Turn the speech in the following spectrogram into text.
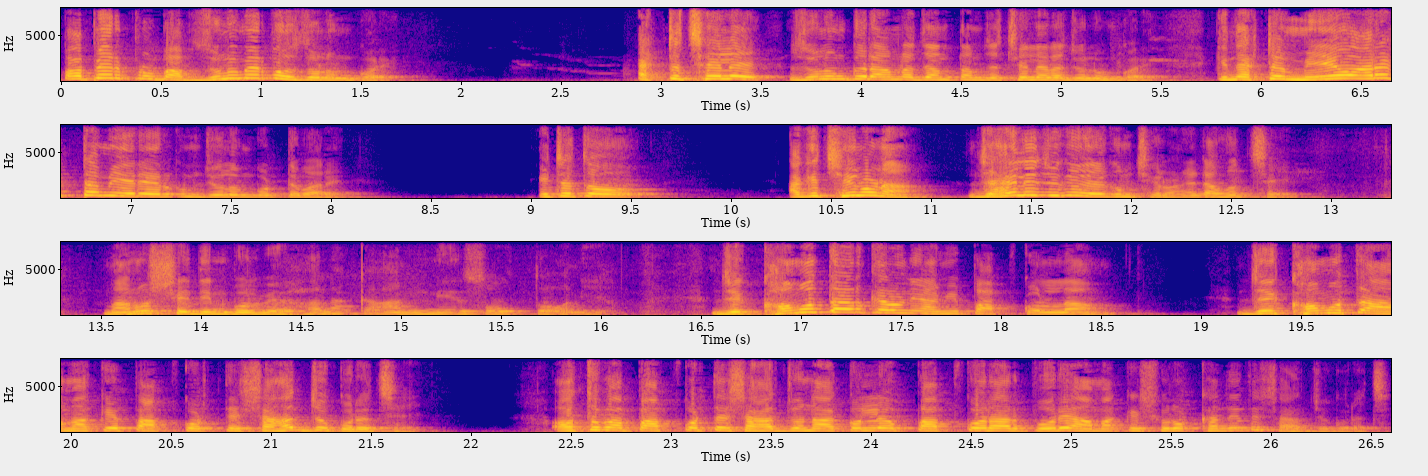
পাপের পর পাপ জুলুমের পর জুলুম করে। একটা ছেলে জুলুম করে আমরা জানতাম যে ছেলেরা জুলুম করে। কিন্তু একটা মেয়েও আরেকটা মেয়ের এরকম জুলুম করতে পারে। এটা তো আগে ছিল না, জাহেলি যুগে এরকম ছিল না, এটা হচ্ছে। মানুষ সেদিন বলবে, হালাকা আনিয়ে। সলতানিয়া যে ক্ষমতার কারণে আমি পাপ করলাম যে ক্ষমতা আমাকে পাপ করতে সাহায্য করেছে, অথবা পাপ করতে সাহায্য না করলেও পাপ করার পরে আমাকে সুরক্ষা দিতে সাহায্য করেছে।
